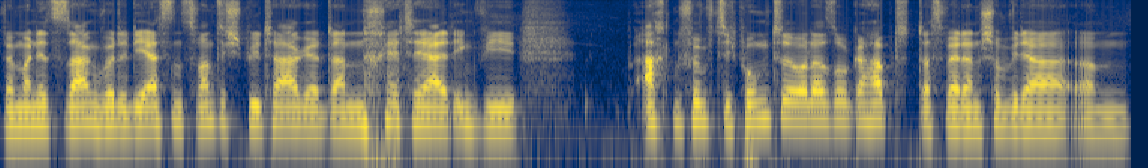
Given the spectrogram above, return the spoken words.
Wenn man jetzt sagen würde, die ersten 20 Spieltage, dann hätte er halt irgendwie 58 Punkte oder so gehabt. Das wäre dann schon wieder ähm,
